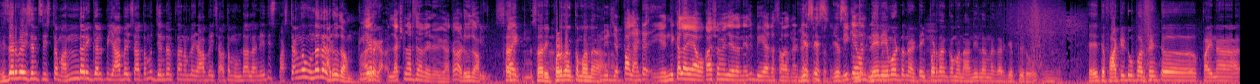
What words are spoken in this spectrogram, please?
రిజర్వేషన్ సిస్టమ్ అందరికి కలిపి యాభై శాతము జనరల్ స్థానంలో యాభై శాతం ఉండాలనేది స్పష్టంగా ఉన్నది. అడుగుదాం. క్లియర్గా. లక్ష్మీనరసింహారెడ్డి గారు అడుగుదాం. సార్ సార్ ఇప్పటిదాకా మన మీరు చెప్పాలి అంటే ఎన్నికలు అయ్యే అవకాశమే లేదనేది బీఆర్ఎస్ ఎస్ ఎస్ ఎస్ నేను ఏమంటున్నా అంటే ఇప్పటిదాకా మన అనిల్ అన్న గారు చెప్పారు ఏదైతే ఫార్టీ టూ పర్సెంట్ పైన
